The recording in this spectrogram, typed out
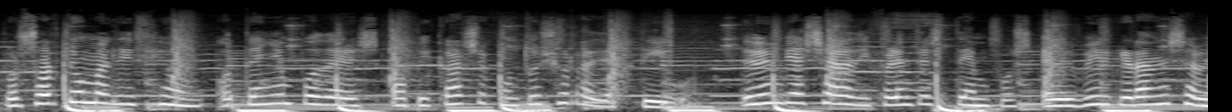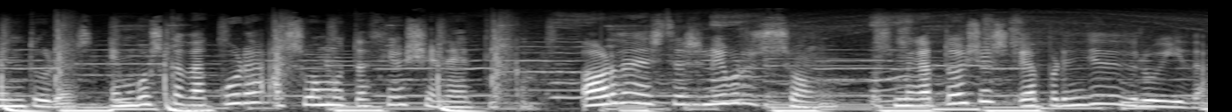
Por sorte ou maldición, o teñen poderes ao picarse con tuxo radiactivo. Deben viaxar a diferentes tempos e vivir grandes aventuras en busca da cura á súa mutación xenética. A orden destes libros son Os megatoxos e a aprendiz de druida,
